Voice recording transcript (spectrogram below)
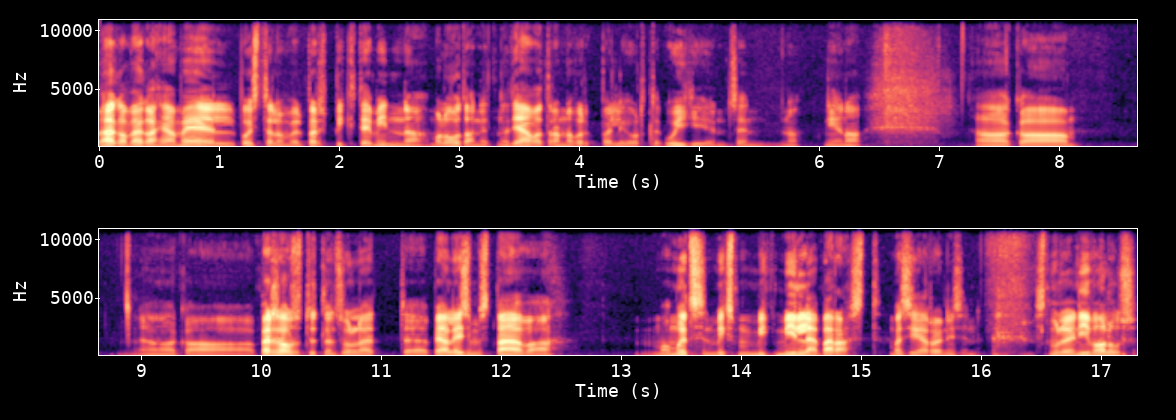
väga-väga äh, hea meel, poistel on veel päris pikk tee minna, ma loodan, et nad jäävad rannavõrkpalli juurde, kuigi on, see on noh, nii ja naa. aga, aga päris ausalt ütlen sulle, et äh, peale esimest päeva ma mõtlesin, miks mille pärast ma siia ronisin, sest mul oli nii valus,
